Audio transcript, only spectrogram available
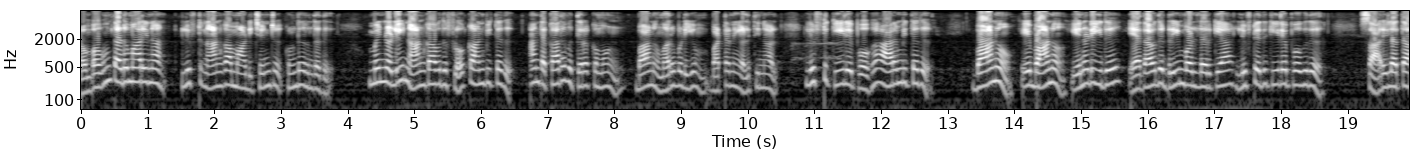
ரொம்பவும் தடுமாறினான். லிஃப்ட் நான்காம் மாடி சென்று கொண்டிருந்தது. மின்னொளி நான்காவது ஃப்ளோர் காண்பித்தது. அந்த கதவு திறக்கும் முன் பானு மறுபடியும் பட்டனை அழுத்தினால் லிஃப்ட் கீழே போக ஆரம்பித்தது. பானு ஏ பானு என்னடி இது? ஏதாவது ட்ரீம் வேர்ல்டில் இருக்கியா? லிஃப்ட் எது கீழே போகுது? சாரி லதா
